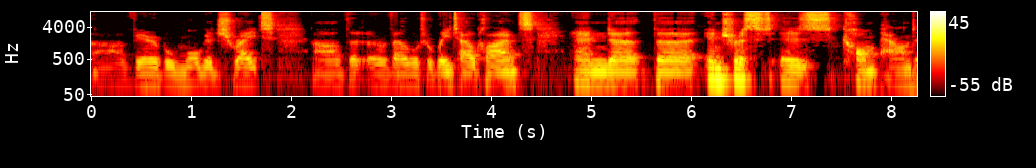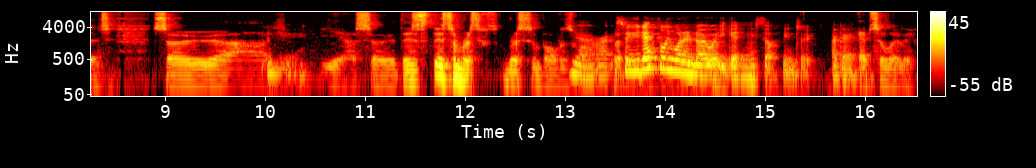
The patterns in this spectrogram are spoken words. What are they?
uh, variable mortgage rate uh, that are available to retail clients. And uh, the interest is compounded. So, okay. yeah, so there's there's some risks risks involved as yeah, well. Yeah, right. But, so you definitely want to know what you're getting yourself into. Okay. Absolutely.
